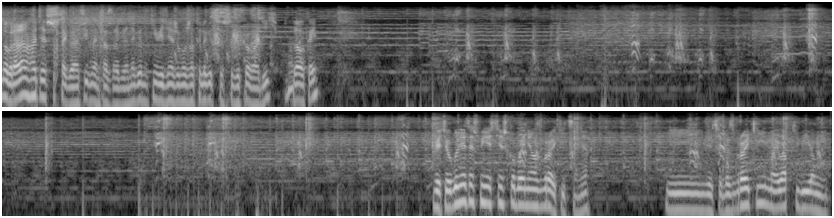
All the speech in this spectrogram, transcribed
Dobra, ale chociaż tego achievementa zrobionego, nawet nie wiedziałem, że można tyle jeszcze wyprowadzić, ale okej. Wiecie, ogólnie też mi jest ciężko, bo ja nie mam zbrojki, co nie? I wiecie, bez zbrojki moje łapki biją nic.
